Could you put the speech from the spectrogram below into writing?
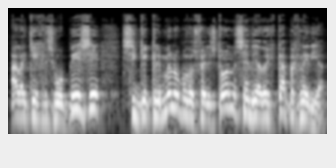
αλλά και η χρησιμοποίηση συγκεκριμένων ποδοσφαιριστών σε διαδοχικά παιχνίδια.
